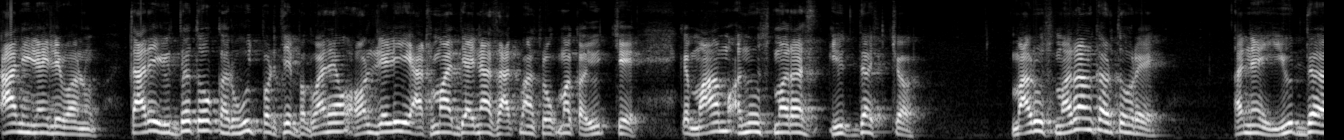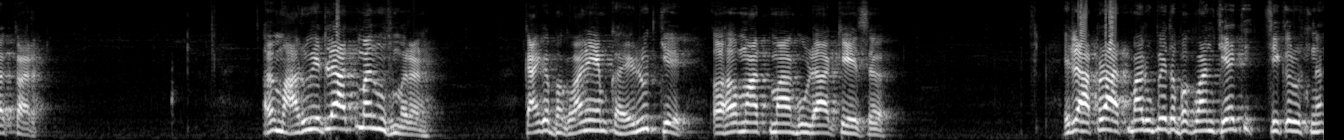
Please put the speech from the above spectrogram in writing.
આ નિર્ણય લેવાનો. તારે યુદ્ધ તો કરવું જ પડશે. ભગવાને ઓલરેડી આઠમા અધ્યાયના સાતમા શ્લોકમાં કહ્યું જ છે કે મામ અનુસ્મરસ યુદ્ધશ્ચ. મારું સ્મરણ કરતો રહે અને યુદ્ધ કર. હવે મારું એટલે આત્માનું સ્મરણ. કારણ કે ભગવાને એમ કહેલું જ છે, અહમાત્મા ગુડા કેશ. એટલે આપણા આત્મા રૂપે તો ભગવાન છે જ શ્રી કૃષ્ણ.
